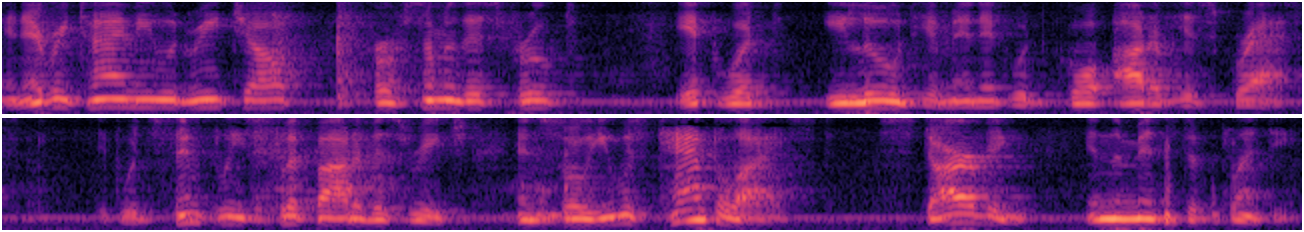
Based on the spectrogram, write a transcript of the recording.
And every time he would reach out for some of this fruit, it would elude him and it would go out of his grasp. It would simply slip out of his reach. And so he was tantalized, starving in the midst of plenty.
